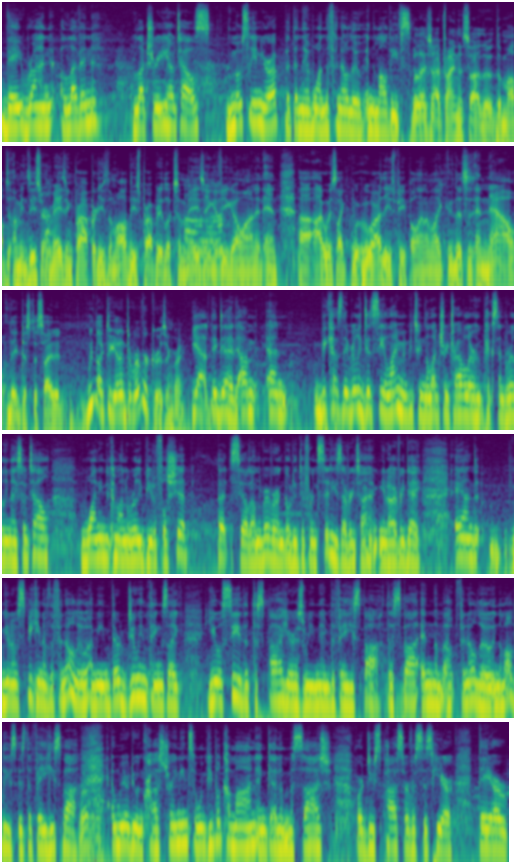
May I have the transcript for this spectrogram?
they run 11 luxury hotels, mostly in Europe, but then they have one, the Finolhu, in the Maldives. Well, that's I find this uh, the the Maldives. I mean, these are amazing properties. The Maldives property looks amazing if you go on it. And uh, I was like, who are these people? And I'm like, this is. And now they just decided we'd like to get into river cruising, right? Yeah, they did. Um, and because they really did see alignment between the luxury traveler who picks a really nice hotel, wanting to come on a really beautiful ship, but sail down the river and go to different cities every time, you know, every day. And, you know, speaking of the Finolhu, I mean, they're doing things like you'll see that the spa here is renamed the Fahey Spa. The spa in the uh, Finolhu in the Maldives is the Fahey Spa. And we are doing cross training. So when people come on and get a massage or do spa services here, they are,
